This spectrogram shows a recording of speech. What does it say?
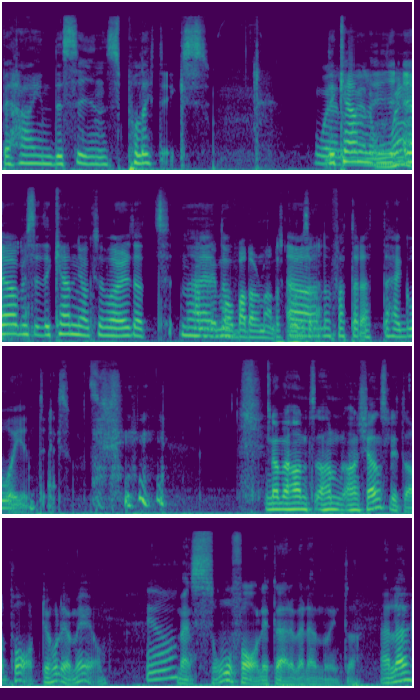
behind the scenes politics. Well, det kan, well, well. ja precis, det kan ju också varit att Han när blev de, mobbad av de andra ja, skådisarna. de fattade att det här går ju inte liksom. Nej men han, han, han känns lite apart, det håller jag med om. Ja. Men så farligt är det väl ändå inte? Eller?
